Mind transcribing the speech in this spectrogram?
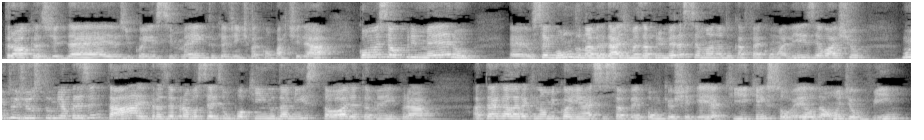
trocas de ideias, de conhecimento que a gente vai compartilhar, como esse é o primeiro, é, o segundo na verdade, mas a primeira semana do Café com a Liz, eu acho muito justo me apresentar e trazer para vocês um pouquinho da minha história também, para até a galera que não me conhece saber como que eu cheguei aqui, quem sou eu, da onde eu vim.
